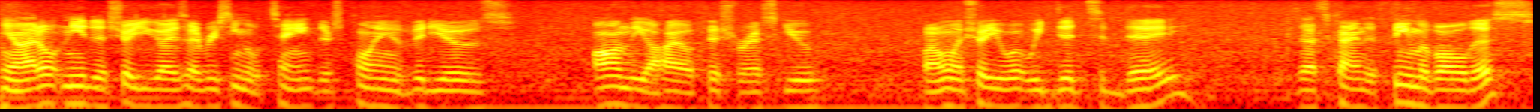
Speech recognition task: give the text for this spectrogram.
You know, I don't need to show you guys every single tank. There's plenty of videos on the Ohio Fish Rescue. But I want to show you what we did today. That's kind of the theme of all this.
